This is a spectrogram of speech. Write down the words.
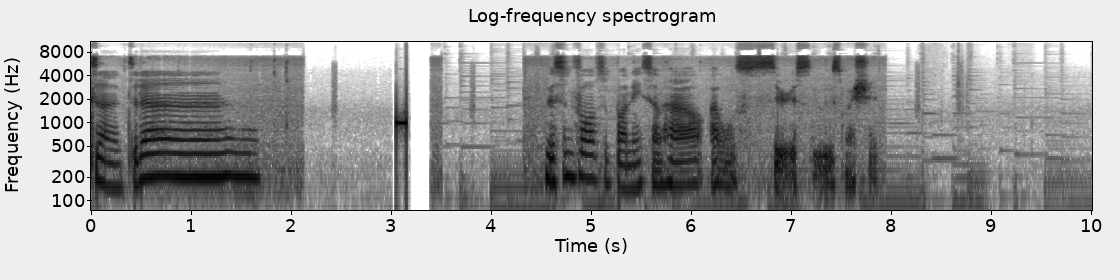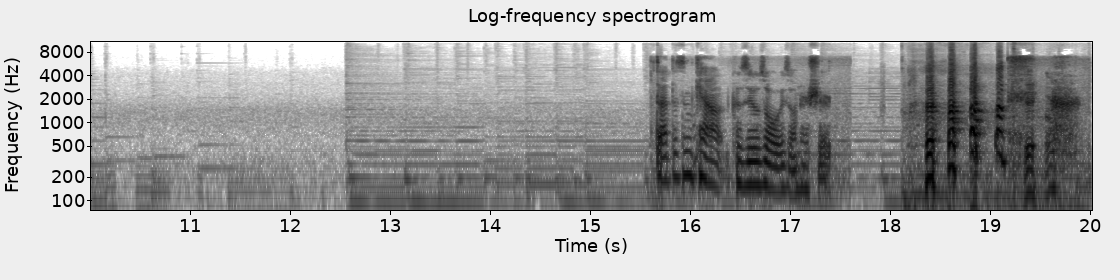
Dun, dun. If this involves a bunny somehow, I will seriously lose my shit. That doesn't count because it was always on her shirt. Damn.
